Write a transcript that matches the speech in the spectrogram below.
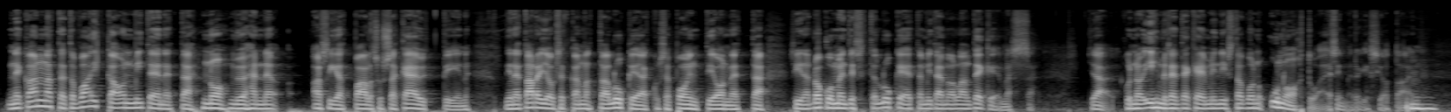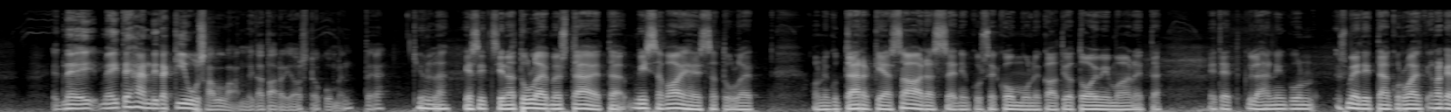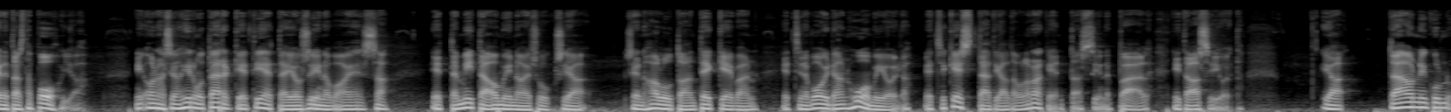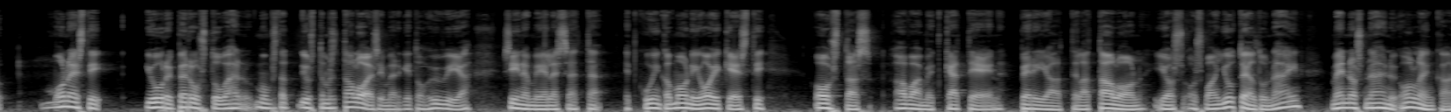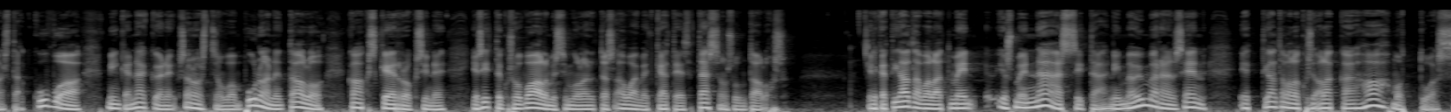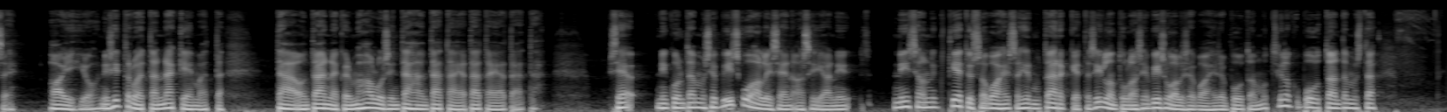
ne kannattaa, että vaikka on miten, että no, myöhän ne asiat palsussa käyttiin, niin ne tarjoukset kannattaa lukea, kun se pointti on, että siinä dokumentissa sitten lukee, että mitä me ollaan tekemässä. Ja kun ne on ihmisen tekemiä, niistä on voinut unohtua esimerkiksi jotain. Mm-hmm. Et ne ei, me ei tehdä niitä kiusallaan, niitä tarjousdokumentteja. Kyllä. Ja sitten siinä tulee myös tämä, että missä vaiheessa tulee, on niin kuin tärkeää saada se, niin kuin se kommunikaatio toimimaan, että et, et kyllähän niin kuin, jos mietitään, kun rakennetaan sitä pohjaa, niin onhan se on hirmu tärkeää tietää jo siinä vaiheessa, että mitä ominaisuuksia sen halutaan tekevän, että siinä voidaan huomioida, että se kestää tällä tavalla rakentaa sinne päälle niitä asioita. Ja tämä on niin kuin monesti juuri perustuu vähän, mun mielestä just tämmöiset taloesimerkit on hyviä siinä mielessä, että, että kuinka moni oikeasti ostaisi avaimet käteen periaatteella talon, jos olisi vain juteltu näin, Mä en olisi nähnyt ollenkaan sitä kuvaa, minkä näköinen, sanoisin, että se on vain punainen talo, kaksi kerroksinen, ja sitten kun se on valmis, niin mulla on nyt taas avaimet käteen, että tässä on sun talos. Eli tällä tavalla, että me en, jos me en näe sitä, niin mä ymmärrän sen, että tällä tavalla, kun se alkaa hahmottua se aihio, niin sitten ruvetaan näkemään, että tämä on tämän näköinen, mä haluaisin tähän tätä ja tätä ja tätä. Se niin kuin tämmöisen visuaalisen asian, niin niissä on tietyssä vaiheessa hirmu tärkeää, että silloin tullaan siihen visuaalisen vaiheeseen puhutaan, mutta silloin kun puhutaan tämmöistä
